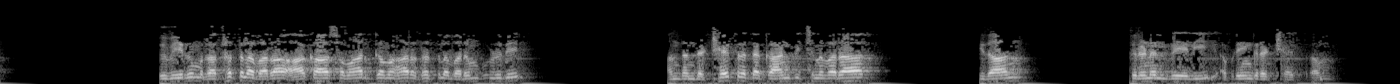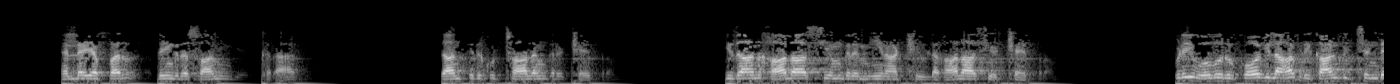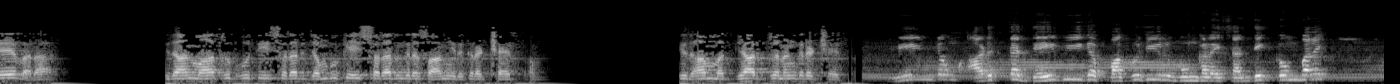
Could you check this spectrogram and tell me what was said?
இது வெறும் ரதத்துல வரா ஆகாச மார்க்கமாக ரதத்துல வரும் பொழுதே அந்தந்த க்ஷேத்திரத்தை காண்பிச்சுன்னு இதான் திருநெல்வேலி அப்படிங்கிற க்ஷேத்திரம் நெல்லையப்பர் அப்படிங்கிற சுவாமி இருக்கிறார். இதான் திருக்குற்றாலங்கிற க்ஷேத்திரம். இதான் ஹாலாசியம்ங்கிற மீனாட்சி உள்ள ஹாலாசிய க்ஷேத்திரம். இப்படி ஒவ்வொரு கோவிலாக இப்படி காண்பிச்சுண்டே வரார். இதான் மாதபூதீஸ்வரர் ஜம்புகேஸ்வரர்ங்கிற சுவாமி இருக்கிற க்ஷேத்திரம். இதுதான் மத்தியார்ஜுனங்கிற க்ஷேத்திரம். மீண்டும் அடுத்த தெய்வீக பகுதியில் உங்களை சந்திக்கும் வரை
